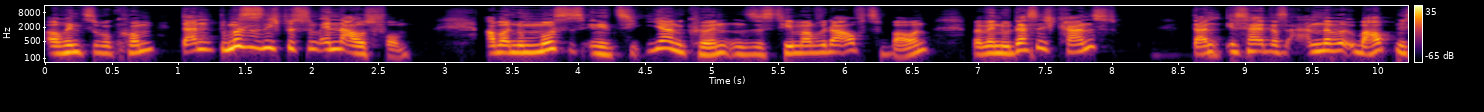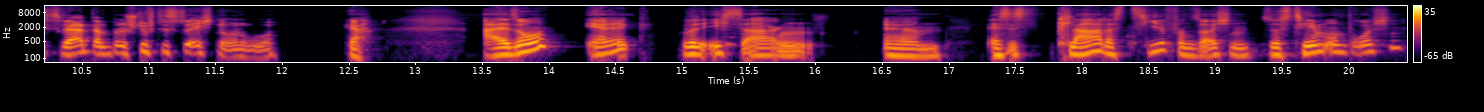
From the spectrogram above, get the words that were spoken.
auch hinzubekommen. Dann, du musst es nicht bis zum Ende ausformen. Aber du musst es initiieren können, ein System auch wieder aufzubauen. Weil wenn du das nicht kannst, dann ist halt das andere überhaupt nichts wert, dann stiftest du echt eine Unruhe. Also, Erik, würde ich sagen, ähm, es ist klar das Ziel von solchen Systemumbrüchen,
